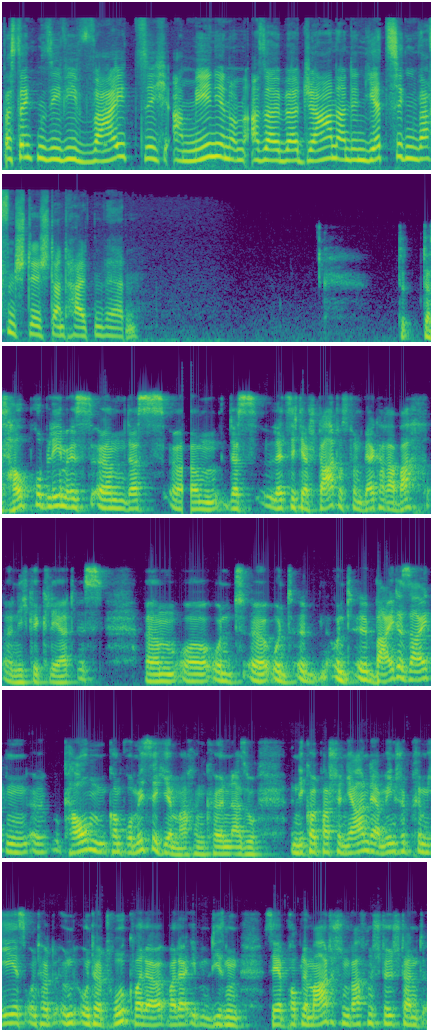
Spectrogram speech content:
Was denken Sie, wie weit sich Armenien und Aserbaidschan an den jetzigen Waffenstillstand halten werden? Das Hauptproblem ist, ähm, dass, ähm, dass letztlich der Status von Bergkarabach äh, nicht geklärt ist ähm, und, äh, und, äh, und beide Seiten kaum Kompromisse hier machen können. Also Nikol Pashinyan, der armenische Premier, ist unter, unter Druck, weil er, weil er eben diesem sehr problematischen Waffenstillstand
